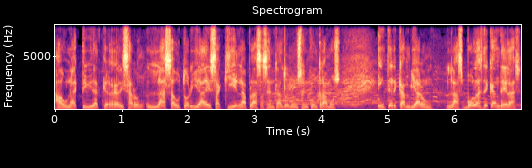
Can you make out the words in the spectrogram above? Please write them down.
a una actividad que realizaron las autoridades aquí en la plaza central donde nos encontramos. Intercambiaron las bolas de candelas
